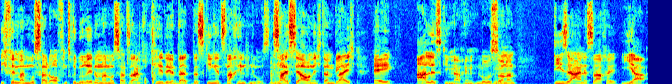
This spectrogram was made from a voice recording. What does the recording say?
ich finde, man muss halt offen drüber reden und man muss halt sagen, okay, Digga, da, das ging jetzt nach hinten los. Das heißt ja auch nicht dann gleich, hey, alles ging nach hinten los, sondern diese eine Sache, ja.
